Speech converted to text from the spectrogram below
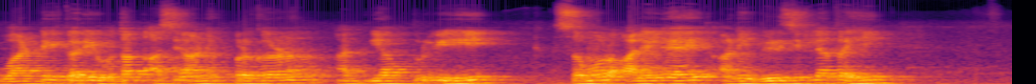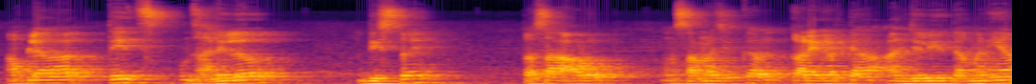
वाटेकरी होतात असे अनेक प्रकरणं यापूर्वीही समोर आलेले आहेत आणि बीड जिल्ह्यातही आपल्याला तेच झालेलं दिसतंय. तसा आरोप सामाजिक कार्यकर्त्या अंजली दमनिया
